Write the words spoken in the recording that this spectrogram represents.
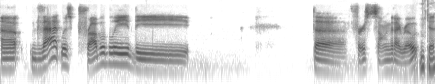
Uh, that was probably the the first song that I wrote Okay.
